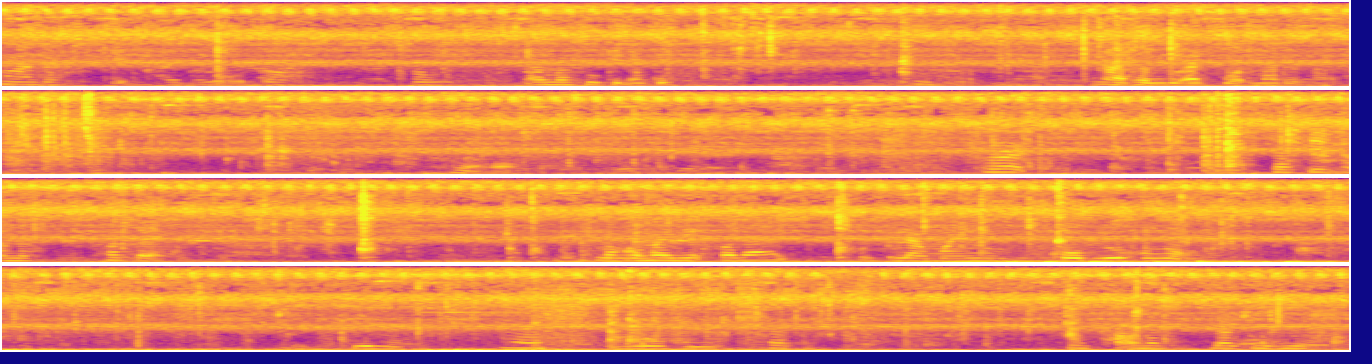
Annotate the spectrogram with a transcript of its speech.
มาจะกินไข่พะโล้ต่อ เอามาสู้กินเอากูอ่าเธอดูไอ้ปวดมาเดี๋ยวเอาหัวออกเฮ้ยจะกินอันนั้นเข้าใจเราเอามาเยอะก็ได้เป็นแล้วไหมโคบอยู่ของหนองกินเลยเอาลูกให้เลยกินข้าวนะอยากกินข้าว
